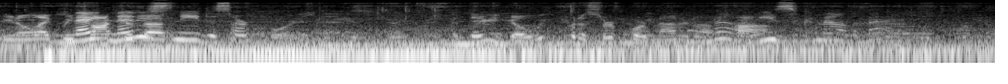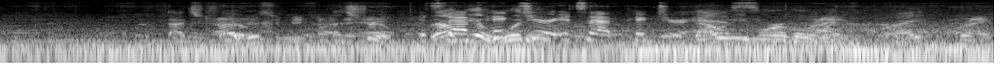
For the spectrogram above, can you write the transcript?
You know, like we Nate, talked Nate about. just need a surfboard in this. There you go. We can put a surfboard mounted on No, top. it needs to come out in the back. That's true. this would be fun That's to true. It's That that be a picture. Woody. It's that picture. That would be more of a Right. Woody, right? Right.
